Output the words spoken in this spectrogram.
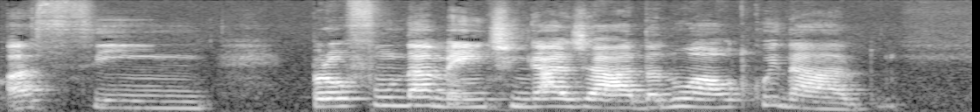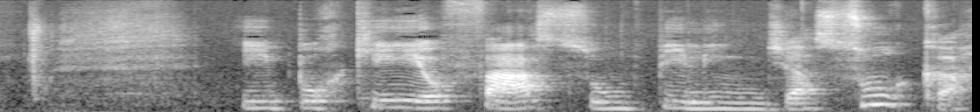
assim profundamente engajada no autocuidado. E porque eu faço um pilim de açúcar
